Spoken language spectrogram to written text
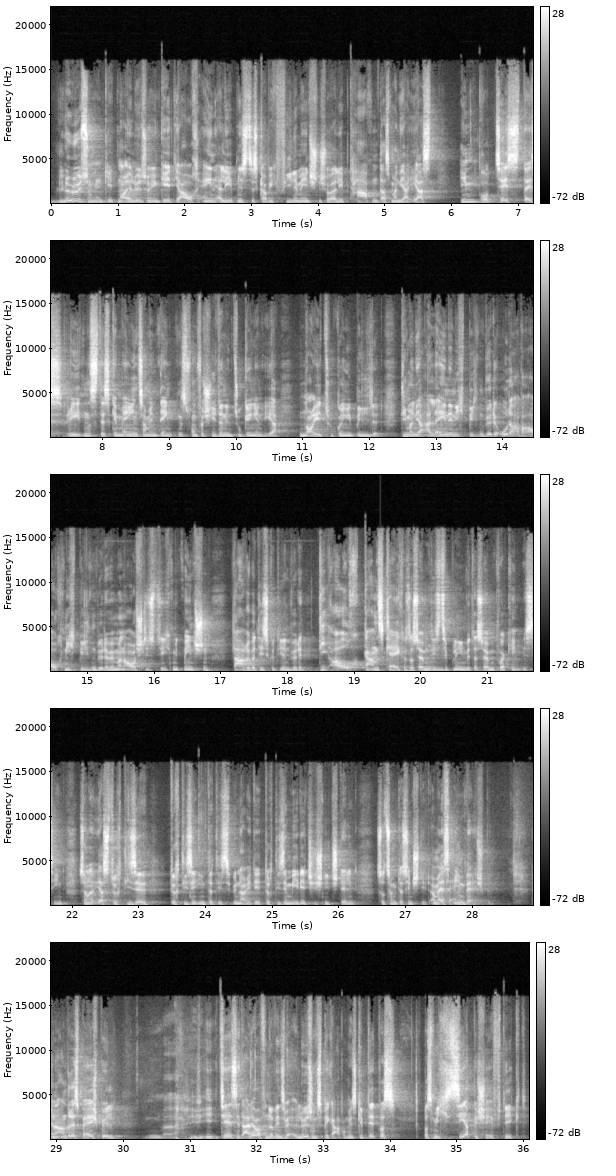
Lösungen geht, neue Lösungen geht, ja auch ein Erlebnis, das, glaube ich, viele Menschen schon erlebt haben, dass man ja erst im Prozess des Redens, des gemeinsamen Denkens von verschiedenen Zugängen her neue Zugänge bildet, die man ja alleine nicht bilden würde oder aber auch nicht bilden würde, wenn man ausschließlich mit Menschen darüber diskutieren würde, die auch ganz gleich aus derselben mhm. Disziplin mit derselben Vorkenntnis sind, sondern erst durch diese, durch diese Interdisziplinarität, durch diese Medici-Schnittstellen sozusagen das entsteht. Einmal als ein Beispiel. Ein anderes Beispiel, ich zähle jetzt nicht alle, aber nur wenn es Lösungsbegabung. Es gibt etwas, was mich sehr beschäftigt,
